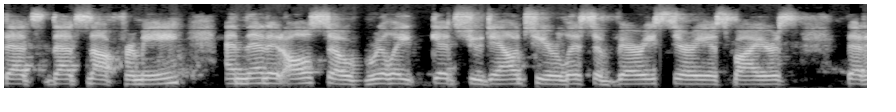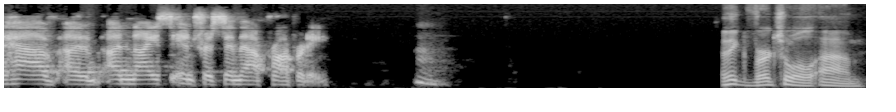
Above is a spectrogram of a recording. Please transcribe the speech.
that's that's not for me. And then it also really gets you down to your list of very serious buyers that have a, a nice interest in that property. Hmm. I think virtual um,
